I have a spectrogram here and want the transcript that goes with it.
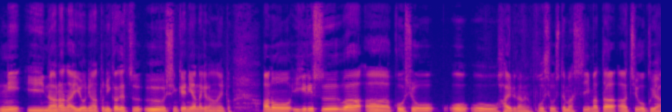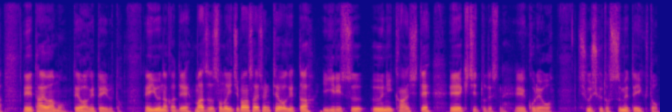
にならないようにあと2ヶ月真剣にやらなきゃならないと。あのイギリスは交渉を入るための交渉をしてますしまた中国や台湾も手を挙げていると。いう中でまずその一番最初に手を挙げたイギリスに関してきちっとですねこれを粛々と進めていくと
